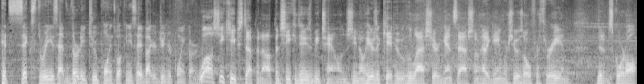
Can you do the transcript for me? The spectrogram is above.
hits six threes, had 32 mm -hmm. points. What can you say about your junior point guard? Well, she keeps stepping up, and she continues to be challenged. You know, here's a kid who, who last year against Ashland had a game where she was 0 for 3 and didn't score at all.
